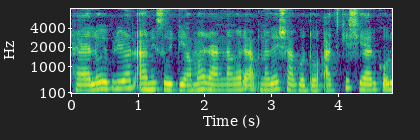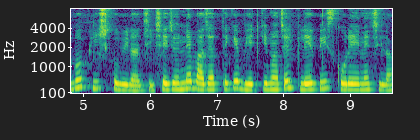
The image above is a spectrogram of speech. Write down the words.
হ্যালো এভরিওয়ান, আমি সুইটি। আমার রান্নাঘরে আপনাদের স্বাগত। আজকে শেয়ার করব ফিশ কবিরাজি। সেজন্য বাজার থেকে ভেটকি মাছের ফ্লে পিস করে এনেছিলাম।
